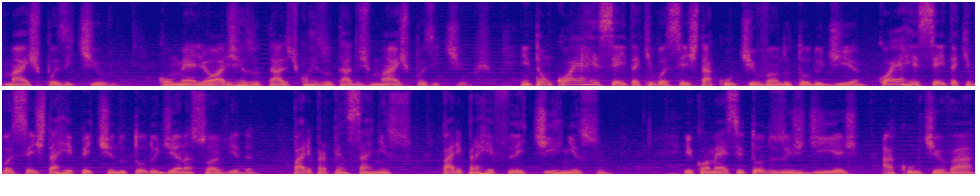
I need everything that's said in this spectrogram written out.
mais positivo, com melhores resultados, com resultados mais positivos. Então, qual é a receita que você está cultivando todo dia? Qual é a receita que você está repetindo todo dia na sua vida? Pare para pensar nisso, pare para refletir nisso e comece todos os dias a cultivar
